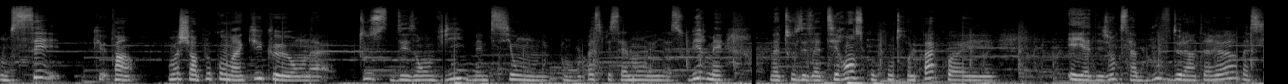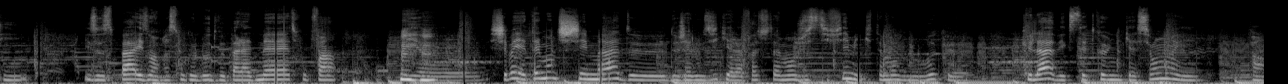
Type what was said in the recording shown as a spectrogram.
on sait que. Enfin, moi, je suis un peu convaincue qu'on a tous des envies, même si on ne veut pas spécialement y assouvir, mais on a tous des attirances qu'on contrôle pas, quoi. Et il y a des gens que ça bouffe de l'intérieur parce qu'ils ils osent pas, ils ont l'impression que l'autre veut pas l'admettre, ou enfin. Mhm. euh, je sais pas, il y a tellement de schémas de, de jalousie qui est à la fois totalement justifié, mais qui est tellement douloureux que, que là, avec cette communication, et enfin,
